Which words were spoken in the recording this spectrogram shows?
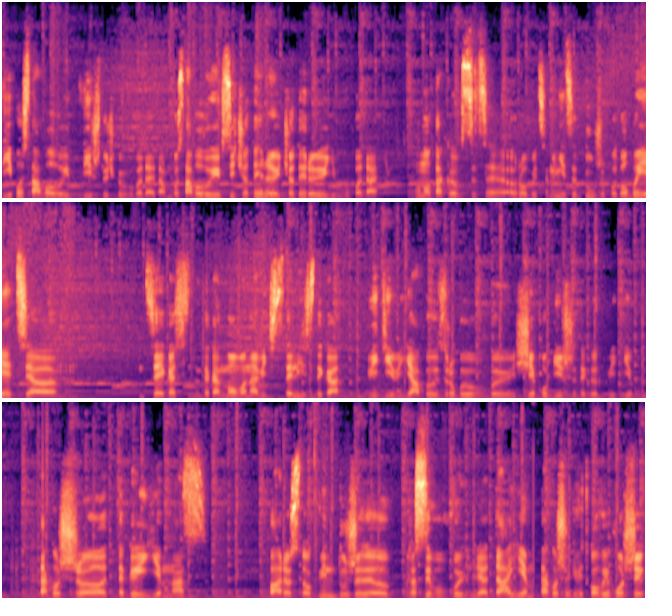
дві поставили, дві штучки випадає. Там поставили всі чотири, чотири і випадає. Воно так все це робиться. Мені це дуже подобається. Це якась така нова навіть стилістика квітів. Я би зробив би ще побільше таких квітів. Також е, такий є в нас паросток. Він дуже е, красиво виглядає. Також квітковий горщик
